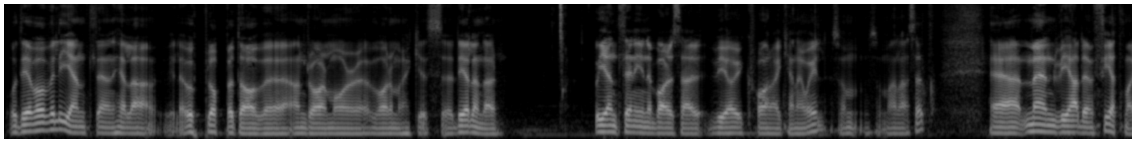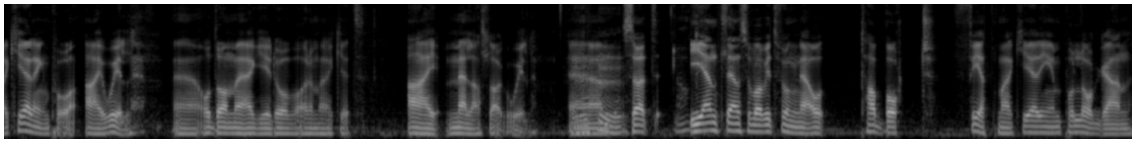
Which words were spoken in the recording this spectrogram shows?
Eh, och det var väl egentligen hela, hela upploppet av eh, Under Armour varumärkesdelen där. Och egentligen innebar det så här, vi har ju kvar I Can I Will som, som alla har sett. Eh, men vi hade en fet markering på I Will. Eh, och de äger ju då varumärket I mellanslag Will. Eh, mm. Så att okay. egentligen så var vi tvungna att ta bort fetmarkeringen på loggan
